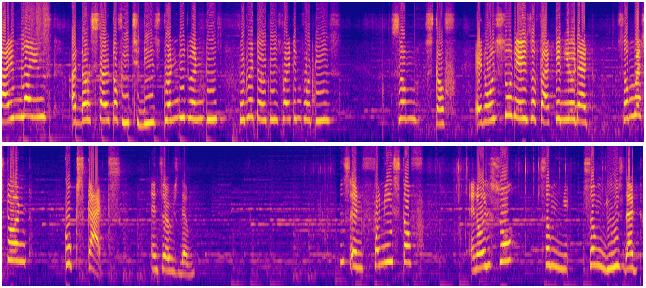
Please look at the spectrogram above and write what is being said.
timelines at the start of each these 2020s 2030s fighting 40s some stuff. And also there is a fact in here that some restaurant cooks cats and serves them. And funny stuff and also some some news that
